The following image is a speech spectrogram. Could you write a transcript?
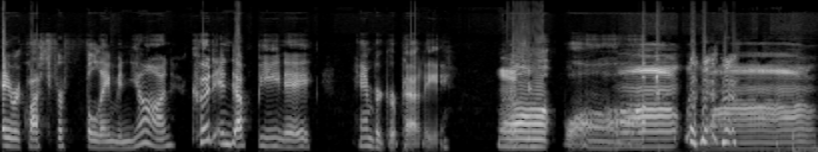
A request for filet mignon could end up being a hamburger patty. Wah, wah. Wah, wah.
